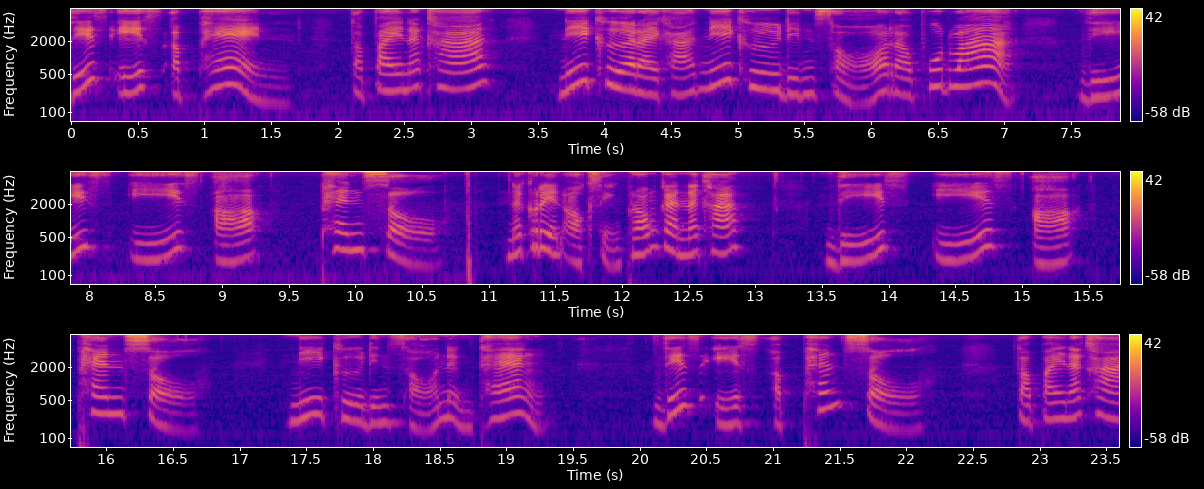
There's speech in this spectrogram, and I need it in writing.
this is a pen ต่อไปนะคะ นี่คืออะไรคะ นี่คือดินสอ เราพูดว่า this is a pencil นักเรียนออกเสียงพร้อมกันนะคะ this is a pencil นี่คือดินสอหนึ่งแท่ง this is a pencil ต่อไปนะคะ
